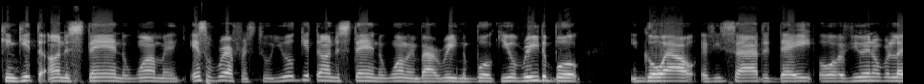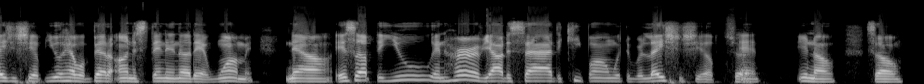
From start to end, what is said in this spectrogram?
can get to understand the woman. It's a reference to you'll get to understand the woman by reading the book. You'll read the book. You go out if you decide to date or if you're in a relationship, you'll have a better understanding of that woman. Now it's up to you and her if y'all decide to keep on with the relationship. Sure. And you know, so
